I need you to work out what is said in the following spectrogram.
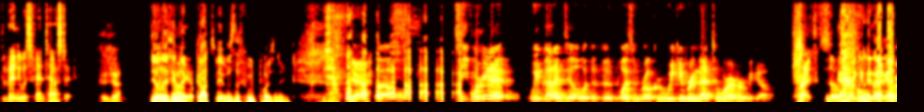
the venue was fantastic. Did you? The only thing Oh, that yeah. got to me was the food poisoning. Yeah. Well, see, we're gonna we've got to deal with the food poison broker. We can bring that to wherever we go. Right. So, Yeah, we can do that I, anywhere.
